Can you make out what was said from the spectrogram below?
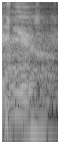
Ask you.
